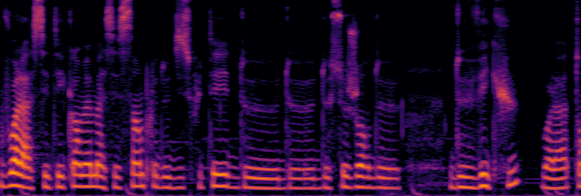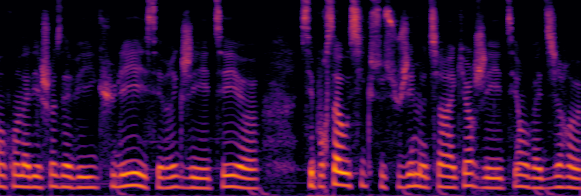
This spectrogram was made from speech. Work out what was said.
voilà c'était quand même assez simple de discuter de, de ce genre de, de vécu. Voilà, tant qu'on a des choses à véhiculer, et c'est vrai que j'ai été. Euh, c'est pour ça aussi que ce sujet me tient à cœur. J'ai été, on va dire, euh,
